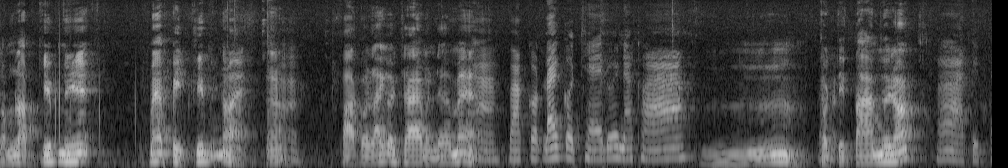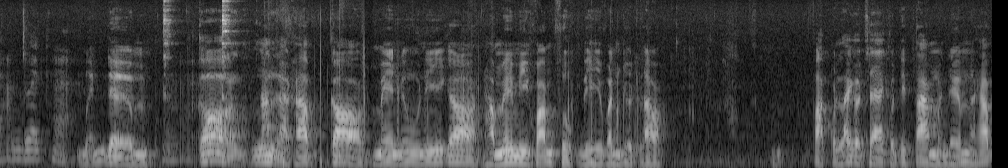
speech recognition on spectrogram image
สำหรับคลิปนี้ แม่ปิดคลิปให้หน่อยอะฝากกดไลค์กดแชร์เหมือนเดิมแม่ อะฝากกดไลค์กดแชร์ด้วยนะคะอืมกดติดตามด้วยเนาะ ค่ะติดตามด้วยค่ะ เหมือนเดิมอ่าก็นั่นแหละครับ ก็เมนูนี้ก็ทำให้มีความสุขดีวันหยุดเรา ฝากกดไลค์กดแชร์กดติดตามเหมือนเดิมนะครับ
